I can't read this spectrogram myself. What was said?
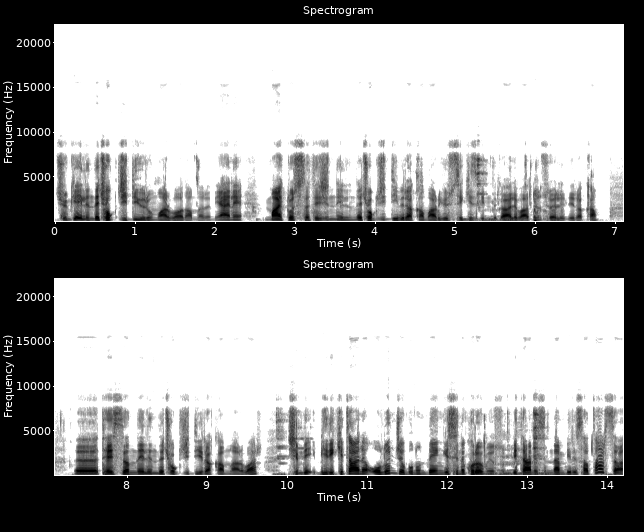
Çünkü elinde çok ciddi ürün var bu adamların. Yani MicroStrategy'nin elinde çok ciddi bir rakam var. 108 bindi galiba dün söylediği rakam. Ee, Tesla'nın elinde çok ciddi rakamlar var. Şimdi bir iki tane olunca bunun dengesini kuramıyorsun. Bir tanesinden biri satarsa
